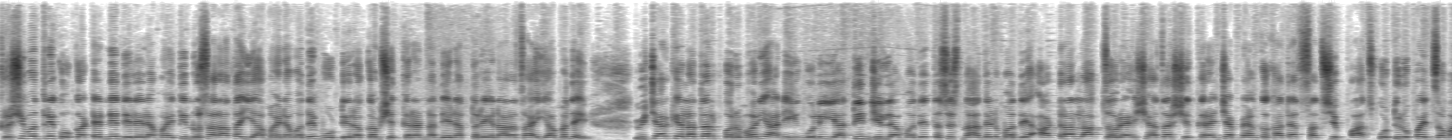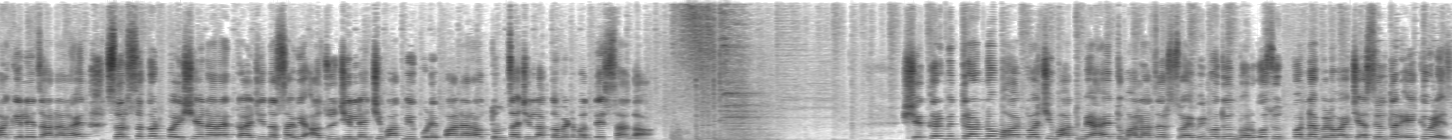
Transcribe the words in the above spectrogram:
कृषी मंत्री कोकाटेंनी दिलेल्या माहितीनुसार आता या महिन्यामध्ये मोठी रक्कम शेतकऱ्यांना देण्यात तर येणारच आहे. यामध्ये विचार केला तर परभणी आणि हिंगोली या तीन जिल्ह्यामध्ये तसेच नांदेडमध्ये अठरा लाख चौऱ्याऐंशी हजार शेतकऱ्यांच्या बँक खात्यात सातशे पाच कोटी रुपये जमा केले जाणार आहेत. सरसकट पैसे येणार आहेत. काळजी नसावी. अजून जिल्ह्यांची बातमी पुढे पाहणार आहोत. तुमचा जिल्हा कमेंटमध्ये सांगा. शेतकरी मित्रांनो महत्त्वाची बातमी आहे. तुम्हाला जर सोयाबीनमधून भरघोस उत्पन्न मिळवायचे असेल तर एक वेळेस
